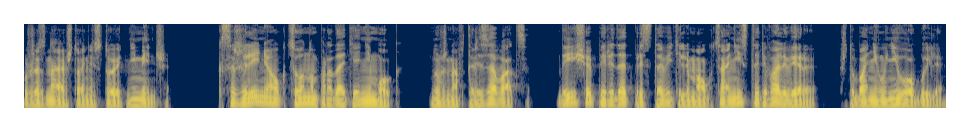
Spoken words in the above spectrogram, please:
уже знаю, что они стоят не меньше. К сожалению, аукционом продать я не мог, нужно авторизоваться, да еще передать представителям аукциониста револьверы, чтобы они у него были.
